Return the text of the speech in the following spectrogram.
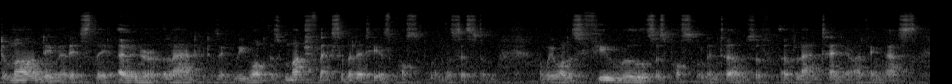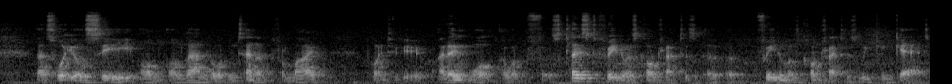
demanding that it's the owner of the land because we want as much flexibility as possible in the system and we want as few rules as possible in terms of, of land tenure. I think that's, that's what you'll see on, on landlord and tenant from my point of view. I don't want, I want as close to freedom as contractors, uh, uh, freedom of contract as we can get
